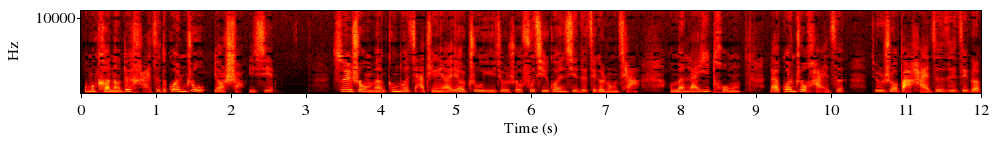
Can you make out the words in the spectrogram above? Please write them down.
我们可能对孩子的关注要少一些，所以说我们更多家庭呀要注意，就是说夫妻关系的这个融洽，我们来一同来关注孩子，就是说把孩子的这个。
